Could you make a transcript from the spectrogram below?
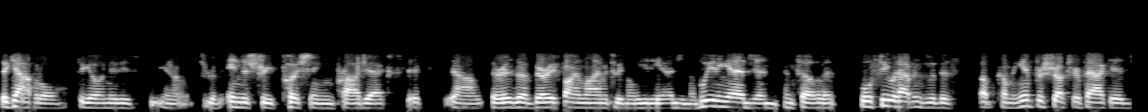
the capital to go into these, you know, sort of industry pushing projects. It's uh, there is a very fine line between the leading edge and the bleeding edge, and and so that's, we'll see what happens with this upcoming infrastructure package.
